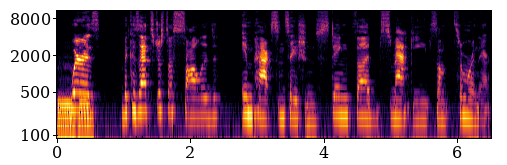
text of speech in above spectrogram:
Mm-hmm. Whereas, because that's just a solid impact sensation sting, thud, smacky, some, somewhere in there.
